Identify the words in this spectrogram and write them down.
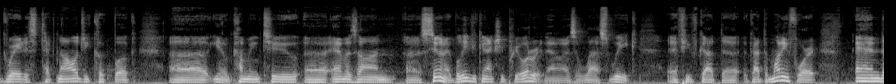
greatest technology cookbook. Uh, you know, coming to uh, Amazon uh, soon. I believe you can actually pre-order it now as of last week if you've got the got the money for it. And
